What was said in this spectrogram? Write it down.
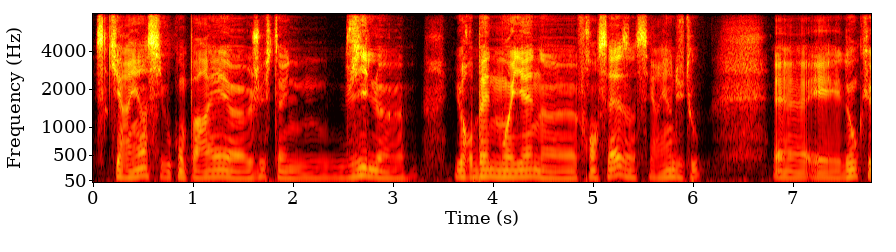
Ce qui est rien si vous comparez euh, juste à une ville euh, urbaine moyenne française, c'est rien du tout. Et donc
